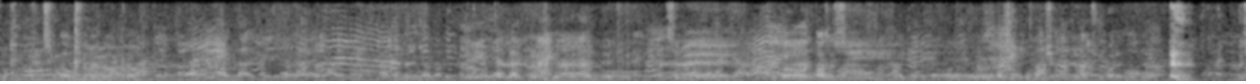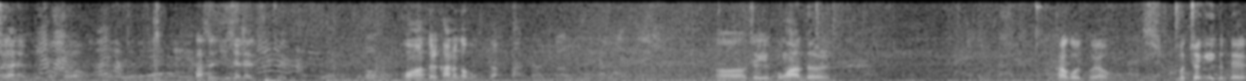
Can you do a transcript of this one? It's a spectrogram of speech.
조금 일찍 같아요. 아침에 제가 5시 40분 50분쯤에 출발했는데 그 시간에 못 먹고요. 5시 이전에 출발했어요. 또 공항들 가는가 봅니다. 어 저기 공항들 가고 있고요. 뭐 저기 근데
